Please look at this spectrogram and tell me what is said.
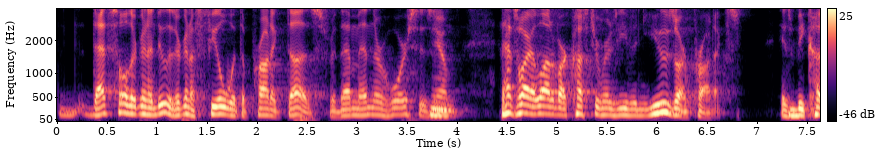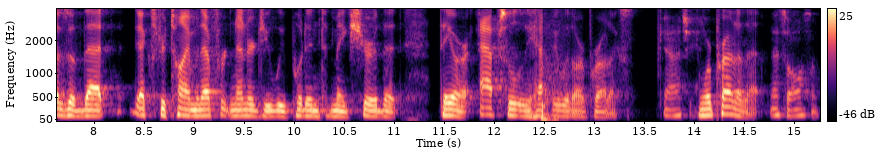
that's all they're going to do is they're going to feel what the product does for them and their horses. And that's why a lot of our customers even use our products is mm-hmm. because of that extra time and effort and energy we put in to make sure that they are absolutely happy with our products. Gotcha. And we're proud of that. That's awesome.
